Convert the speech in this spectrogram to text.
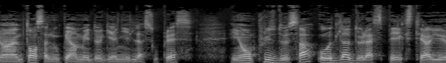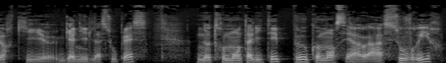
Mais en même temps, ça nous permet de gagner de la souplesse. Et en plus de ça, au-delà de l'aspect extérieur qui est euh, gagner de la souplesse, notre mentalité peut commencer à, s'ouvrir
